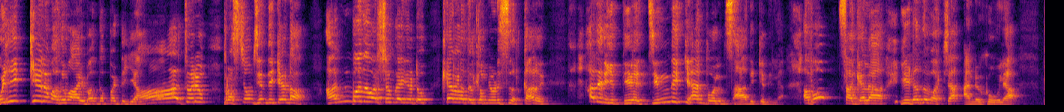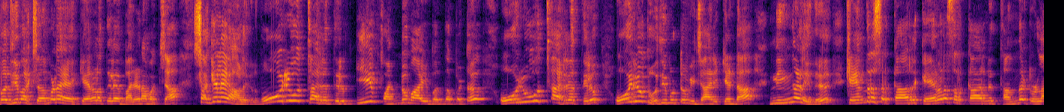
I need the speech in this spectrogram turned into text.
ഒരിക്കലും അതുമായി ബന്ധപ്പെട്ട് യാതൊരു പ്രശ്നവും ചിന്തിക്കേണ്ട. അൻപത് വർഷം കഴിഞ്ഞിട്ടും കേരളത്തിൽ കമ്മ്യൂണിസ്റ്റ് സർക്കാർ അതെനിക്ക് തീരെ ചിന്തിക്കാൻ പോലും സാധിക്കുന്നില്ല. അപ്പോൾ സകല ഇടതുപക്ഷ അനുകൂല പ്രതിപക്ഷ നമ്മുടെ കേരളത്തിലെ ഭരണപക്ഷ സകല ആളുകളും ഓരോ തരത്തിലും ഈ ഫണ്ടുമായി ബന്ധപ്പെട്ട് ഓരോ തരത്തിലും ഒരു ബുദ്ധിമുട്ടും വിചാരിക്കേണ്ട. നിങ്ങളിത് കേന്ദ്ര സർക്കാർ കേരള സർക്കാരിന് തന്നിട്ടുള്ള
